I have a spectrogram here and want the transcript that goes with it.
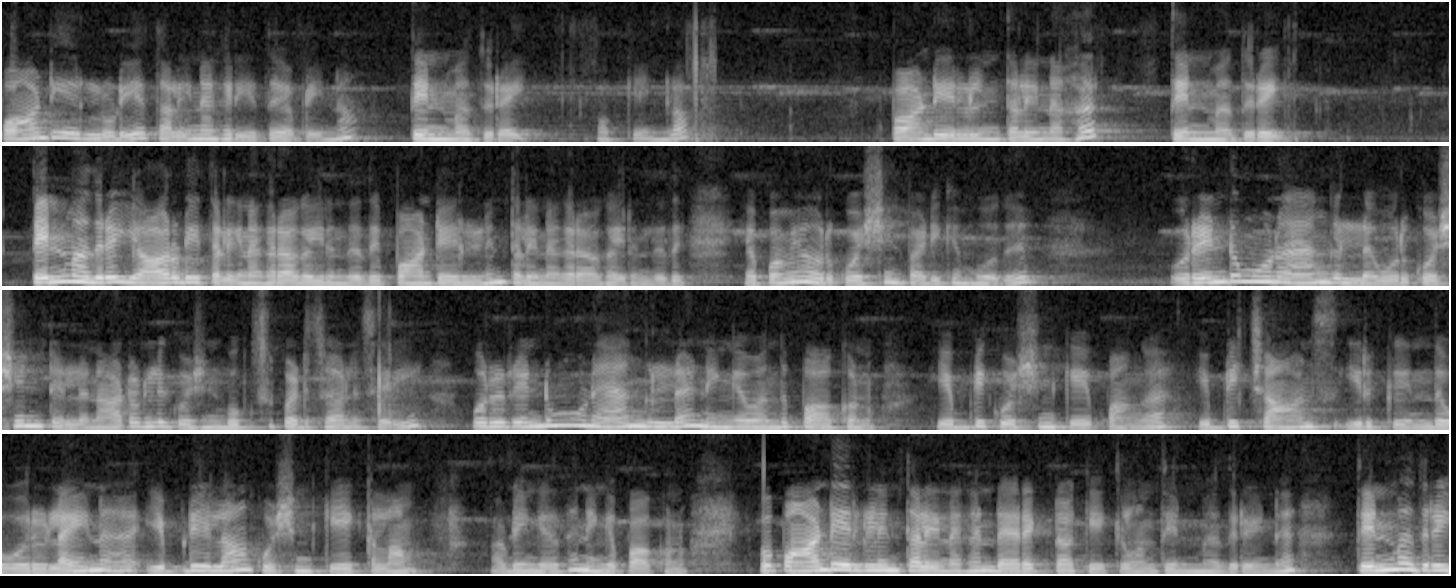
பாண்டியர்களுடைய தலைநகர் எது அப்படின்னா தென்மதுரை. ஓகேங்களா? பாண்டியர்களின் தலைநகர் தென்மதுரை. தென்மதுரை யாருடைய தலைநகராக இருந்தது? பாண்டியர்களின் தலைநகராக இருந்தது. எப்போவுமே ஒரு கொஷின் படிக்கும்போது ஒரு ரெண்டு மூணு ஆங்கிளில் ஒரு கொஷின்ட்டு இல்லை நாட் ஒன்லி கொஷின் புக்ஸ் படித்தாலும் சரி ஒரு ரெண்டு மூணு ஆங்கிளில் நீங்கள் வந்து பார்க்கணும். எப்படி கொஷின் கேட்பாங்க? எப்படி சான்ஸ் இருக்குது இந்த ஒரு லைனை எப்படிலாம் கொஷின் கேட்கலாம்? அப்படிங்கிறத நீங்கள் பார்க்கணும். இப்போ பாண்டியர்களின் தலைநகர் டைரெக்டாக கேட்கலாம் தென்மதுரைன்னு. தென்மதுரை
